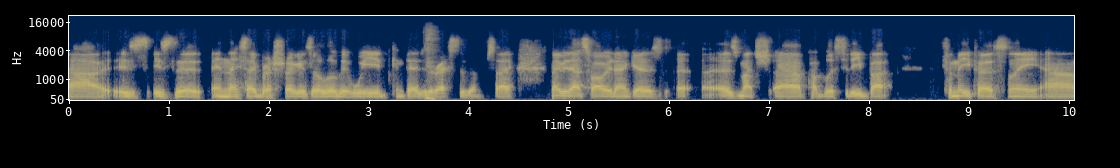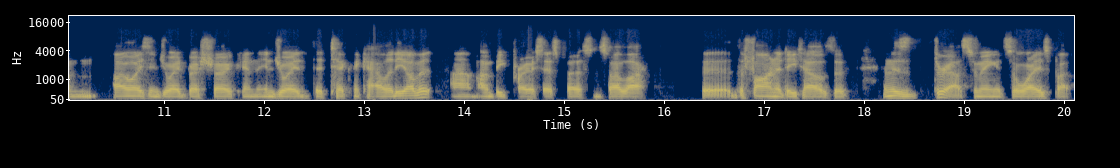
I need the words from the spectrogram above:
Uh, is is the and they say breaststrokers are a little bit weird compared to the rest of them. So maybe that's why we don't get as uh, as much uh, publicity. But for me personally, um, I always enjoyed breaststroke and enjoyed the technicality of it. Um, I'm a big process person, so I like the the finer details of. And there's throughout swimming, it's always, but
